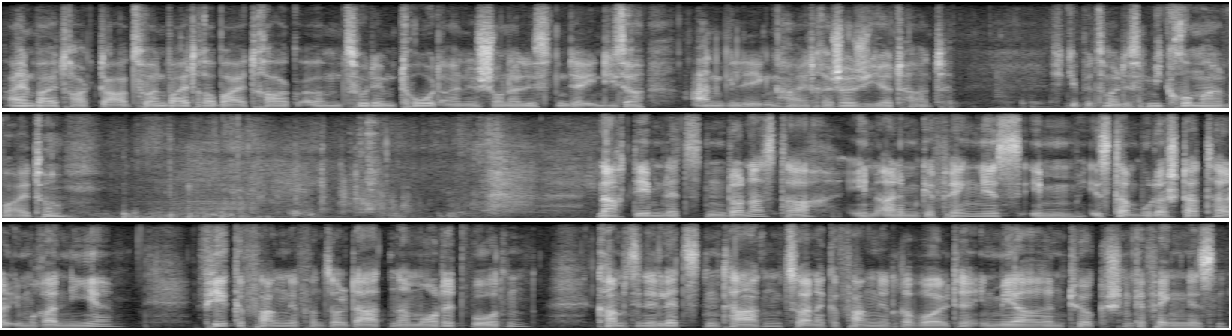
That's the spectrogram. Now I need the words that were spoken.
Ein Beitrag dazu, ein weiterer Beitrag ähm, zu dem Tod eines Journalisten, der in dieser Angelegenheit recherchiert hat. Ich gebe jetzt mal das Mikro mal weiter. Nachdem letzten Donnerstag in einem Gefängnis im Istanbuler Stadtteil Ümraniye vier Gefangene von Soldaten ermordet wurden, kam es in den letzten Tagen zu einer Gefangenenrevolte in mehreren türkischen Gefängnissen,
